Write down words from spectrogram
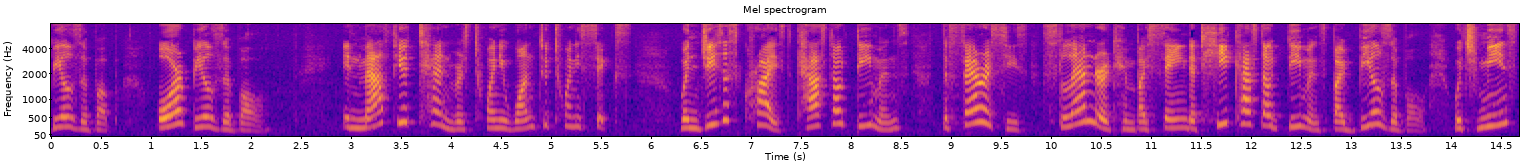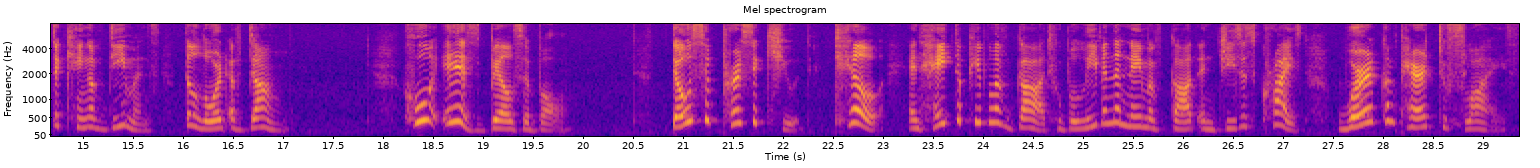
Beelzebub or Beelzebul. In Matthew 10, verse 21 to 26, when Jesus Christ cast out demons, the Pharisees slandered him by saying that he cast out demons by Beelzebul, which means the king of demons, the lord of dung. Who is Beelzebul? Those who persecute, kill, and hate the people of God who believe in the name of God and Jesus Christ were compared to flies.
